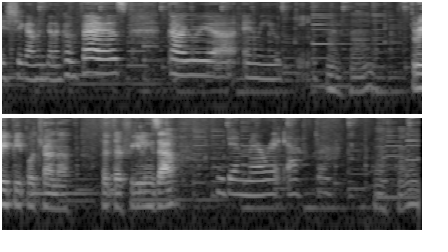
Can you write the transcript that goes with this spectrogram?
Ishigami's gonna confess, Kaguya and Miyuki. Mm-hmm. Three people trying to let their feelings out. Get married after. Mm-hmm.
